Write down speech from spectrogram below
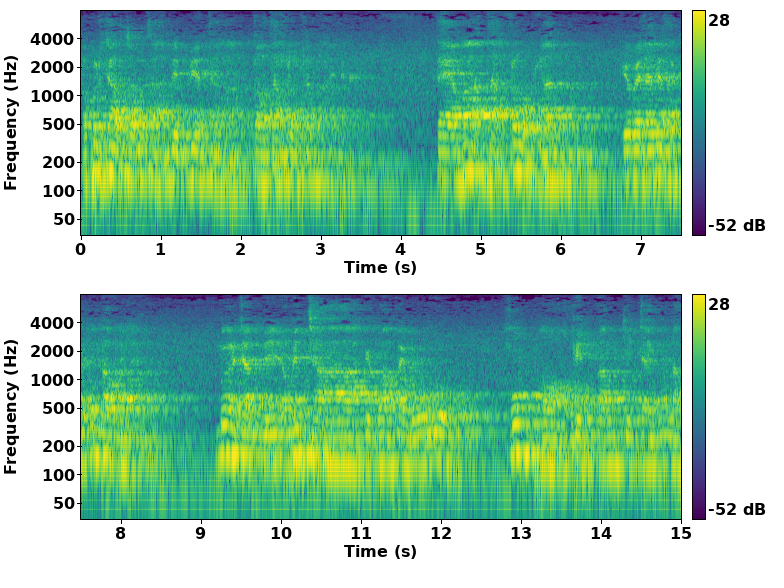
พระพุทธเจ้าทรงสารเป็นเบียนตาต่อสัตว์โลกทั้งหลายนะ แต่ว่าสัตว์โลกนั้นคือเป็นอะไรสัตว์ของพวกเราเนี่ยเมื่อจะมีอวิชชาคือความไม่รู้หุ้มห่อปิดบังจิตใจของเรา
